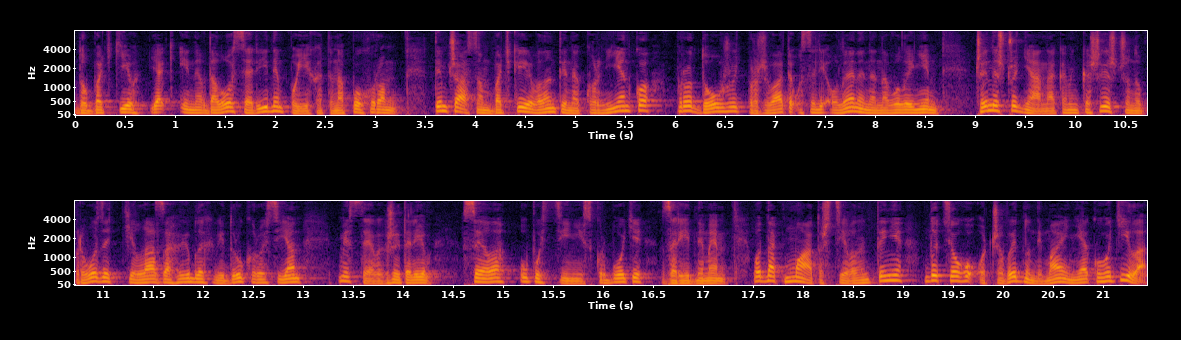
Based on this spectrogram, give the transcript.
до батьків, як і не вдалося рідним поїхати на похорон. Тим часом батьки Валентина Корнієнко продовжують проживати у селі Оленине на Волині. Чи не щодня на Камінькаширщину привозять тіла загиблих від рук росіян місцевих жителів. Села у постійній скорботі за рідними. Однак матушці Валентині до цього очевидно немає ніякого діла,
